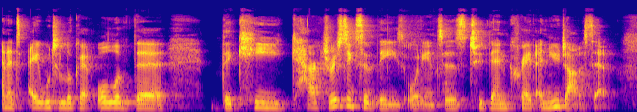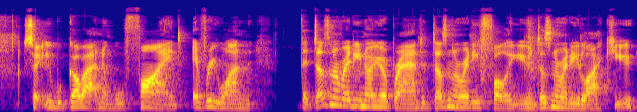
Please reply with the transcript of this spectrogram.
and it's able to look at all of the the key characteristics of these audiences to then create a new data set so it will go out and it will find everyone that doesn't already know your brand, it doesn't already follow you, it doesn't already like you,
